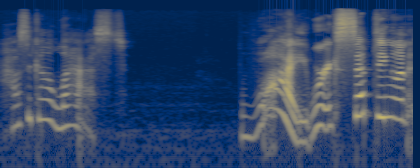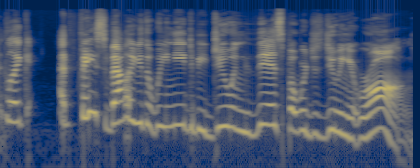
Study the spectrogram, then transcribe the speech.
how's it going to last? Why? We're accepting on like at face value that we need to be doing this, but we're just doing it wrong.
